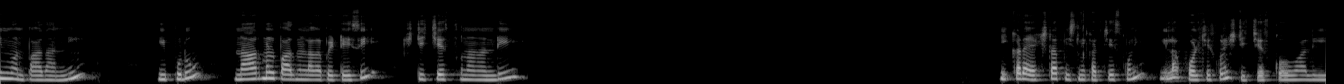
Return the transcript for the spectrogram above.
ఇన్ వన్ పాదాన్ని ఇప్పుడు నార్మల్ పాదంలాగా పెట్టేసి స్టిచ్ చేస్తున్నానండి. ఇక్కడ ఎక్స్ట్రా పీస్ని కట్ చేసుకొని ఇలా ఫోల్డ్ చేసుకొని స్టిచ్ చేసుకోవాలి.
